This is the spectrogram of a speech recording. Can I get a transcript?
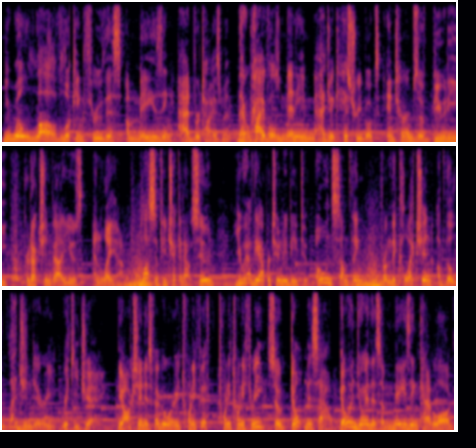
you will love looking through this amazing advertisement that rivals many magic history books in terms of beauty, production values, and layout. Plus, if you check it out soon, you have the opportunity to own something from the collection of the legendary Ricky Jay. The auction is February 25th, 2023, so don't miss out. Go enjoy this amazing catalog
